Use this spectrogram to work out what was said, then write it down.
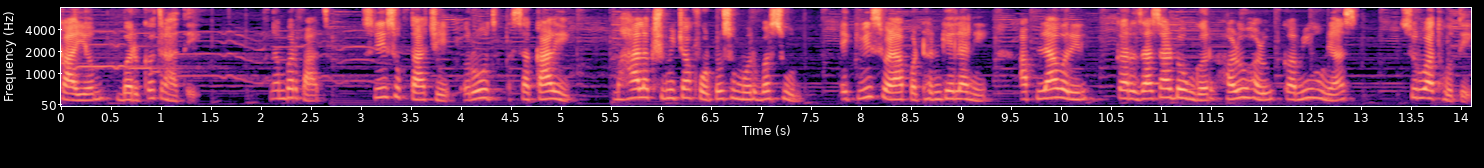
कायम बरकत राहते. नंबर पाच श्रीसुक्ताचे रोज सकाळी महालक्ष्मीच्या फोटोसमोर बसून एकवीस वेळा पठण केल्याने आपल्यावरील कर्जाचा डोंगर हळूहळू कमी होण्यास सुरुवात होते.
